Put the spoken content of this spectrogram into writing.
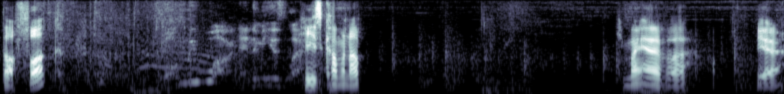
The fuck? Only one enemy is left. He's coming up. He might have, uh, yeah.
